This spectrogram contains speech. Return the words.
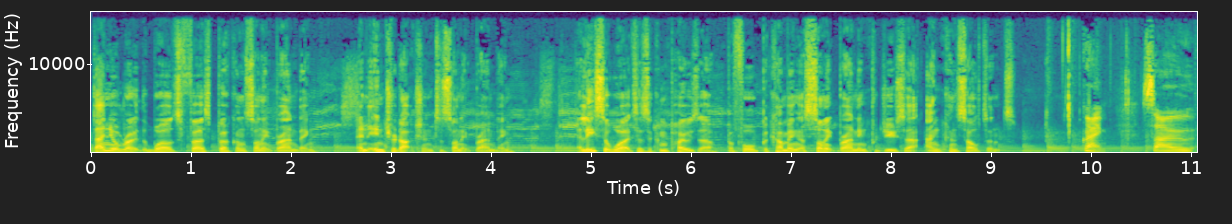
Daniel wrote the world's first book on sonic branding, An Introduction to Sonic Branding. Elisa worked as a composer before becoming a sonic branding producer and consultant. Great. So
